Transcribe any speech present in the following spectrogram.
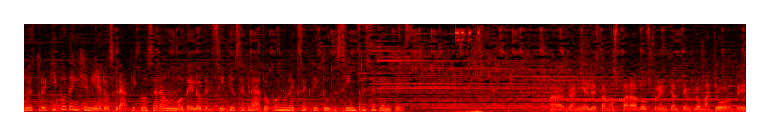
nuestro equipo de ingenieros gráficos hará un modelo del sitio sagrado con una exactitud sin precedentes. Ah, Daniel, estamos parados frente al templo mayor de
